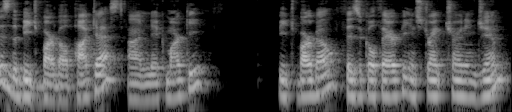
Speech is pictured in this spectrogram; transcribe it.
This is the Beach Barbell Podcast. I'm Nick Marki, Beach Barbell, Physical Therapy and Strength Training Gym.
